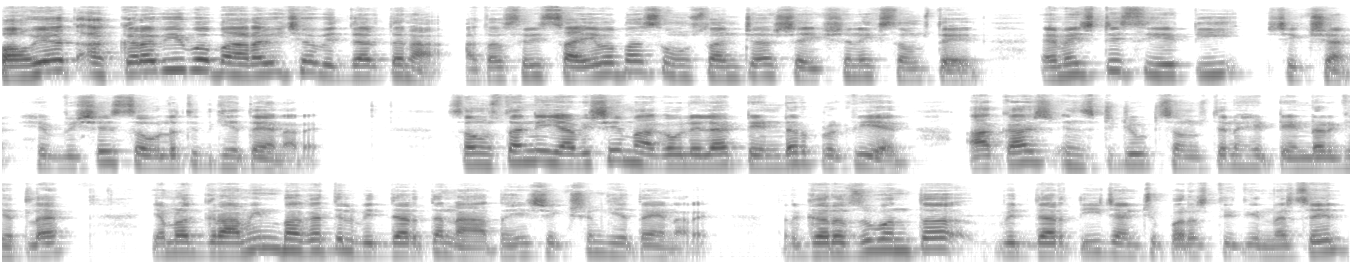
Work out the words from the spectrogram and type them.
पाहुयात अकरावी व बारावीच्या विद्यार्थ्यांना. आता श्री साईबाबा संस्थांच्या शैक्षणिक संस्थेत M H T C E T शिक्षण हे विशेष सवलतीत घेता येणार आहे. संस्थांनी याविषयी मागवलेल्या टेंडर प्रक्रियेत आकाश इन्स्टिट्यूट संस्थेनं हे टेंडर घेतलंय. यामुळे ग्रामीण भागातील विद्यार्थ्यांना आता हे शिक्षण घेता येणार आहे. तर गरजूवंत विद्यार्थी ज्यांची परिस्थिती नसेल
